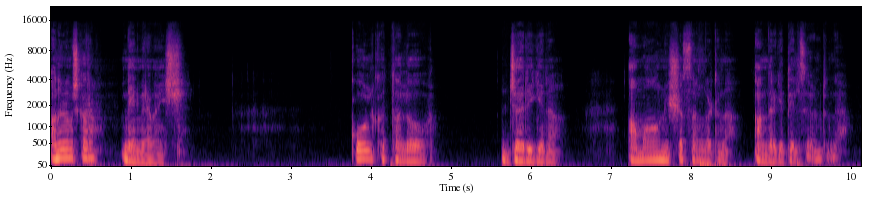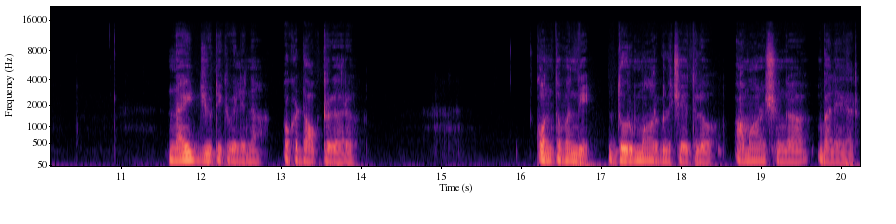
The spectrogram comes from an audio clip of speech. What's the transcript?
అందరూ నమస్కారం. నేను మీ రమేష్. కోల్కతాలో జరిగిన అమానుష సంఘటన అందరికీ తెలిసే ఉంటుంది. నైట్ డ్యూటీకి వెళ్ళిన ఒక డాక్టర్ గారు కొంతమంది దుర్మార్గుల చేతిలో అమానుషంగా బలయ్యారు.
